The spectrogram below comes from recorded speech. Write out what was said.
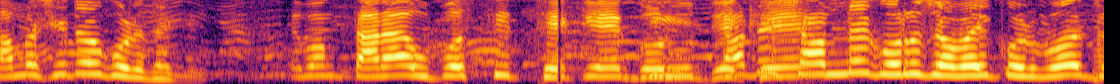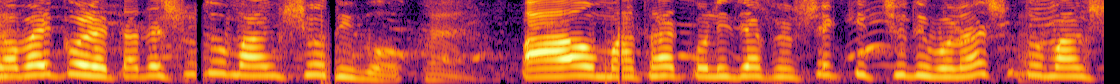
আমরা সেটাও করে থাকি। এবং তারা উপস্থিত থেকে গরু তাদের সামনে গরু জবাই করব জবাই করে তাদের শুধু মাংস দিব। হ্যাঁ। পাও মাথা কলিজা ফেফসা কিচ্ছু দিব না শুধু মাংস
